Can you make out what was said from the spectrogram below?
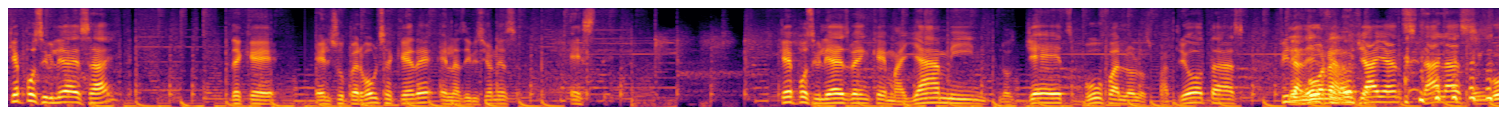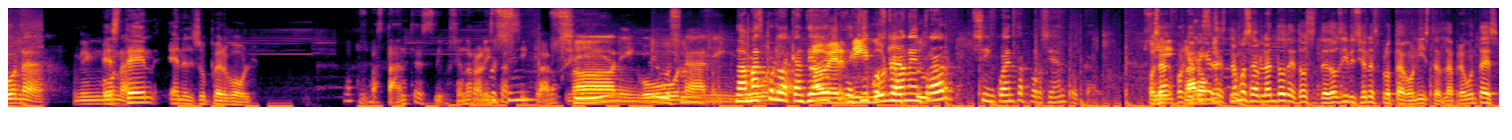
¿qué posibilidades hay de que el Super Bowl se quede en las divisiones este? ¿Qué posibilidades ven que Miami, los Jets, Buffalo, los Patriotas, Filadelfia, Ninguna. los Giants, Dallas? Ninguna. Ninguna. estén en el Super Bowl? No, pues bastantes, digo, siendo realistas, Pues sí. sí, claro. Sí, no, digo, ninguna, son- ninguna. Nada más por la cantidad A de ver, equipos que van a tú- entrar, 50%, cabrón. O sea, Sí, porque claro. fíjense, estamos hablando de dos, de dos divisiones protagonistas. La pregunta es,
